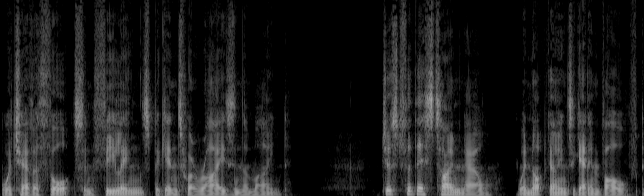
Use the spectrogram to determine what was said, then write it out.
whichever thoughts and feelings begin to arise in the mind, just for this time now, we're not going to get involved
